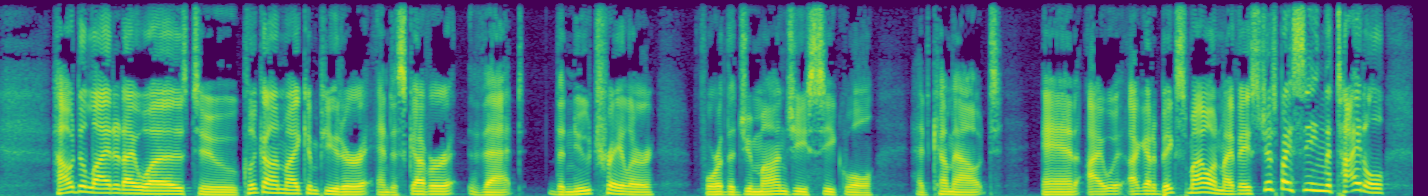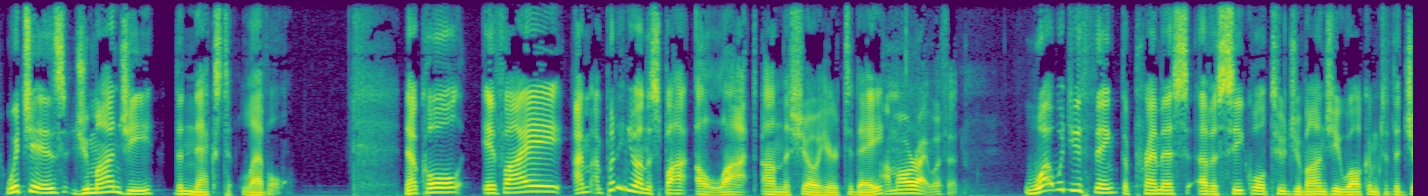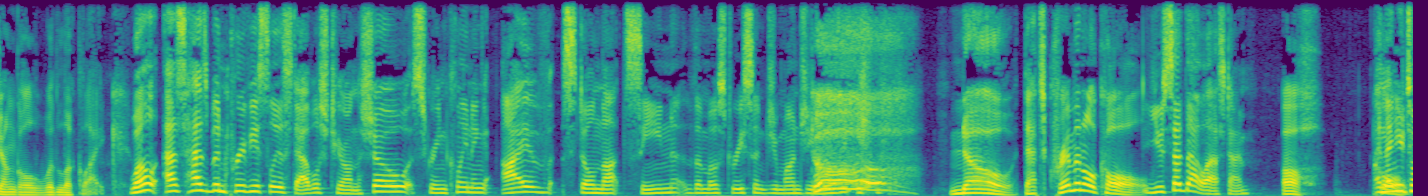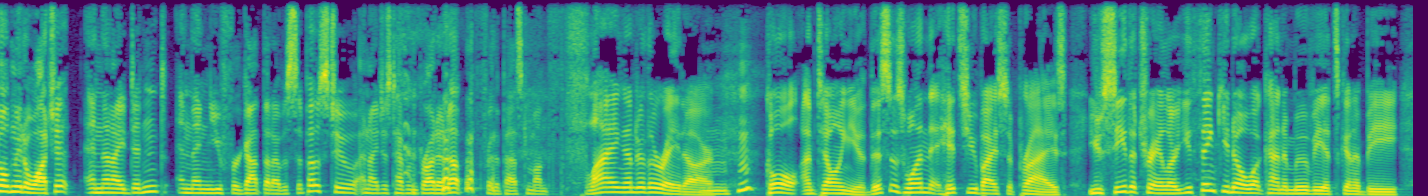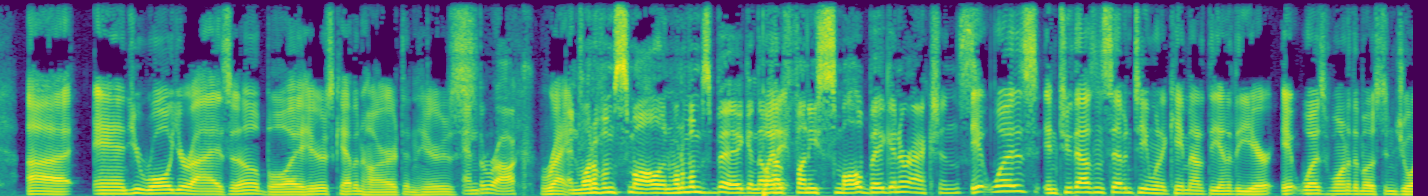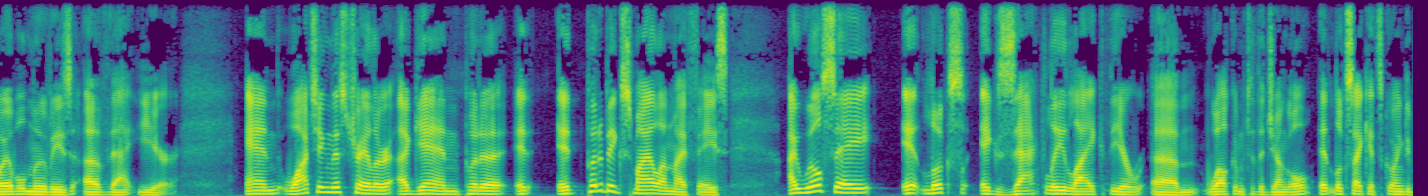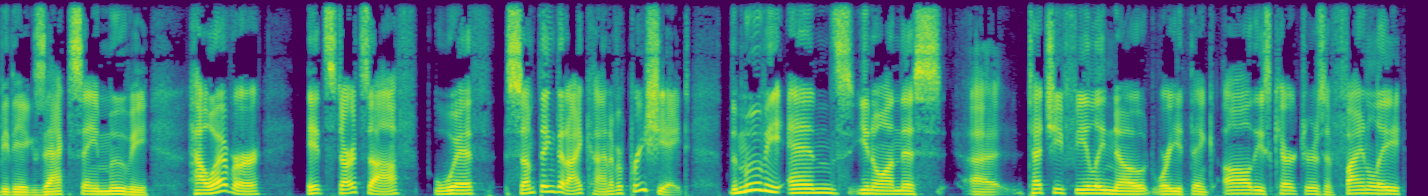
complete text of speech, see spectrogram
How delighted I was to click on my computer and discover that the new trailer for the Jumanji sequel had come out. And I, w- I got a big smile on my face just by seeing the title, which is Jumanji The Next Level. Now, Cole, if I, I'm, I'm putting you on the spot a lot on the show here today. I'm all right with it. What would you think the premise of a sequel to Jumanji Welcome to the Jungle would look like? Well, as has been previously established here on the show, Screen Cleaning, I've still not seen the most recent Jumanji movie. No, that's criminal, Cole. you said that last time. Oh. And then you told me to watch it, and then I didn't, and then you forgot that I was supposed to, and I just haven't brought it up for the past month. flying under the radar. Cole, I'm telling you, this is one that hits you by surprise. You see the trailer, you think you know what kind of movie it's going to be, uh, and you roll your eyes. Oh boy, here's Kevin Hart, and here's And The Rock. Right. And one of them's small, and one of them's big, and they'll But have it- funny small, big interactions. It was in 2017 when it came out at the end of the year. It was one of the most enjoyable movies of that year. And watching this trailer again put a it it put a big smile on my face. I will say it looks exactly like the um, Welcome to the Jungle. It looks like it's going to be the exact same movie. However, it starts off with something that I kind of appreciate. The movie ends, you know, on this uh, touchy feely note where you think, oh, these characters have finally,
